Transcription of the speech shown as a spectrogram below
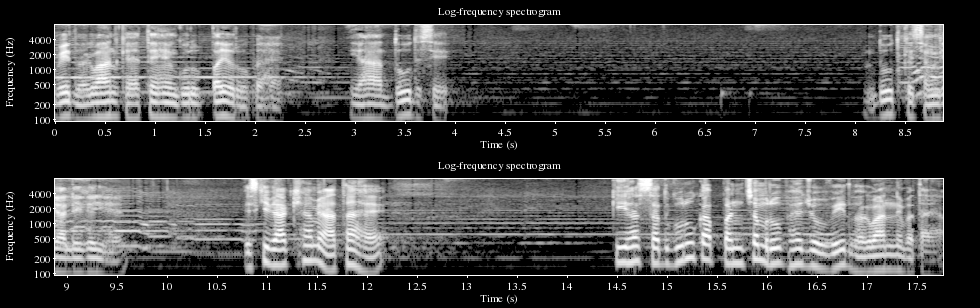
वेद भगवान कहते हैं, गुरु पय रूप है। यहाँ दूध से, दूध की संज्ञा ली गई है। इसकी व्याख्या में आता है कि यह सदगुरु का पंचम रूप है जो वेद भगवान ने बताया।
